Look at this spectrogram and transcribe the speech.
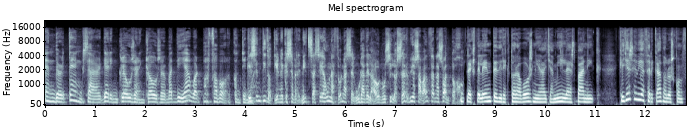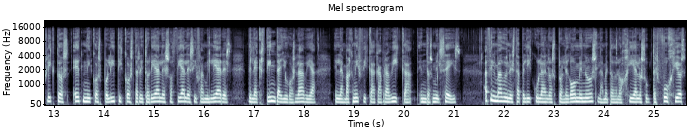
And their tanks are getting closer and closer, but the hour, por favor, continúa. ¿Qué sentido tiene que Srebrenica sea una zona segura de la ONU si los serbios avanzan a su antojo? La excelente directora bosnia Yamila Sbanik, que ya se había acercado a los conflictos étnicos, políticos, territoriales, sociales y familiares de la extinta Yugoslavia en la magnífica Gabravica en 2006, ha filmado en esta película los prolegómenos, la metodología, los subterfugios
